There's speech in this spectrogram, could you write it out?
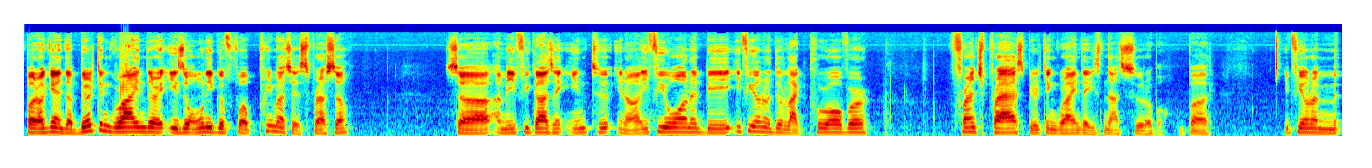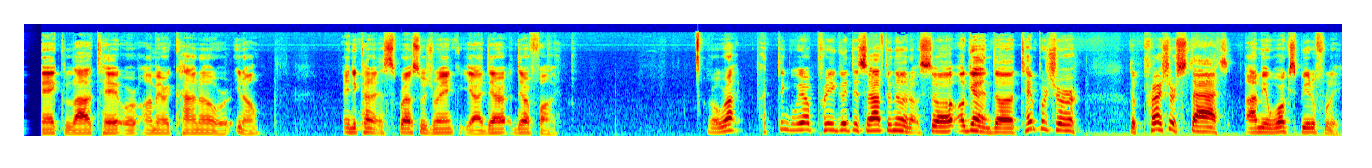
But again, the built-in grinder is only good for pretty much espresso. So I mean, if you guys are into, you know, if you want to be, if you want to do like pour over, French press built-in grinder is not suitable. But if you want to make latte or americano or you know, any kind of espresso drink, yeah, they're they're fine. All right, I think we are pretty good this afternoon. So again, the temperature, the pressure stats, I mean, works beautifully.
